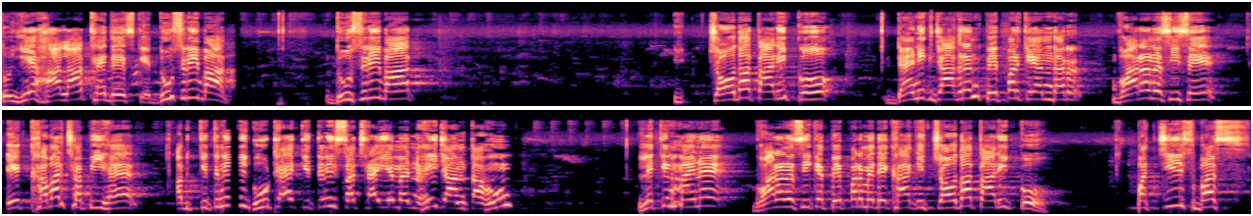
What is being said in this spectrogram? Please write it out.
तो ये हालात हैं देश के। दूसरी बात दूसरी बात, चौदह तारीख को दैनिक जागरण पेपर के अंदर वाराणसी से एक खबर छपी है। अब कितनी झूठ है, कितनी सच है, ये मैं नहीं जानता हूँ। लेकिन मैंने वाराणसी के पेपर में देखा कि चौदह तारीख को 25 बस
